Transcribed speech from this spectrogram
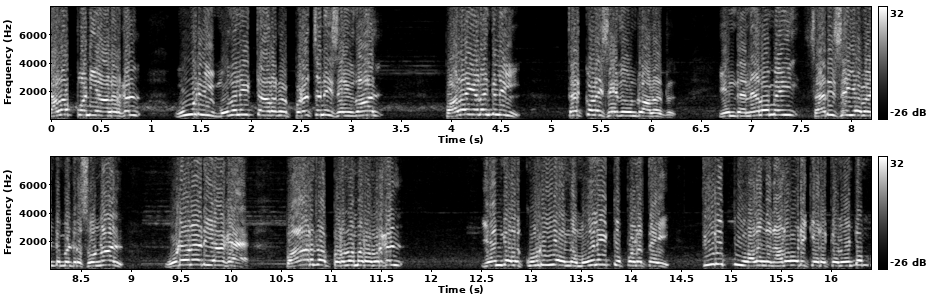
களப்பணியாளர்கள் ஊரில் முதலீட்டாளர்கள் பிரச்சனை செய்ததால் பல இடங்களில் தற்கொலை செய்து கொண்டார்கள். இந்த நிலைமை சரி செய்ய வேண்டும் என்று சொன்னால் உடனடியாக பாரத பிரதமர் அவர்கள் எங்களுக்கு உரிய அந்த முதலீட்டு பணத்தை திருப்பி வழங்க நடவடிக்கை எடுக்க வேண்டும்.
